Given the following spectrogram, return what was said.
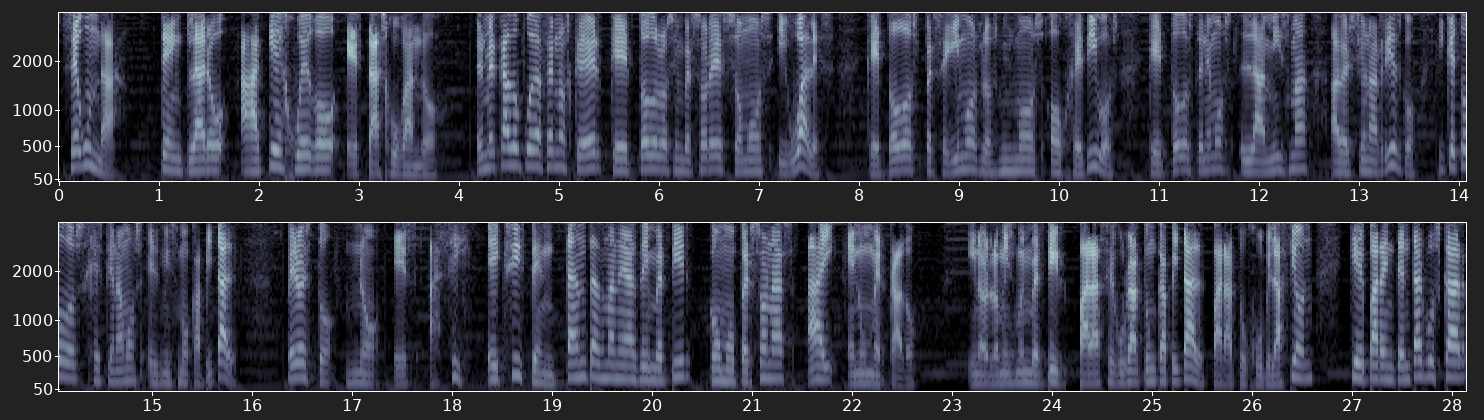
Segunda, ten claro a qué juego estás jugando. El mercado puede hacernos creer que todos los inversores somos iguales, que todos perseguimos los mismos objetivos, que todos tenemos la misma aversión al riesgo y que todos gestionamos el mismo capital. Pero esto no es así. Existen tantas maneras de invertir como personas hay en un mercado. Y no es lo mismo invertir para asegurarte un capital para tu jubilación que para intentar buscar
